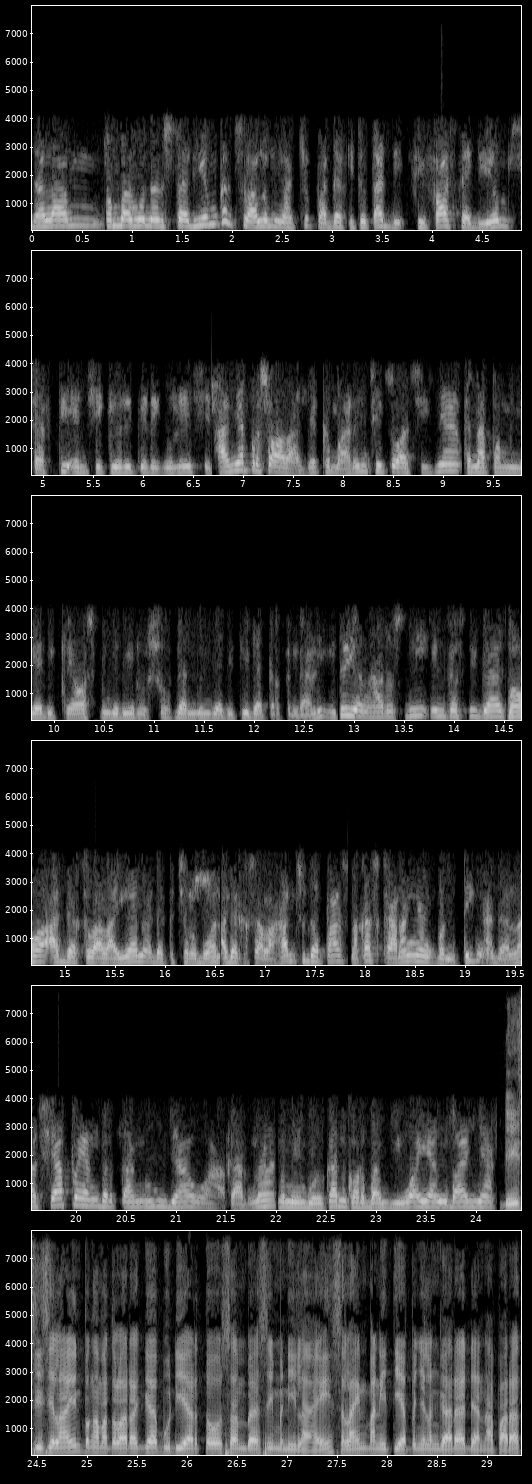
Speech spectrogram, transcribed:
Dalam pembangunan stadium kan selalu mengacu pada itu tadi, FIFA Stadium Safety and Security Regulation. Hanya persoalannya kemarin situasinya kenapa menjadi chaos, menjadi rusuh dan menjadi tidak terkendali, itu yang harus diinvestigasi bahwa ada kelalaian, ada kecerobohan, ada kesalahan sudah pas. Maka sekarang yang penting adalah siapa yang bertanggung jawab karena menimbulkan korban jiwa yang banyak. Di sisi lain, pengamat olahraga Budiarto Sambasi menilai Selain panitia penyelenggara dan aparat,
